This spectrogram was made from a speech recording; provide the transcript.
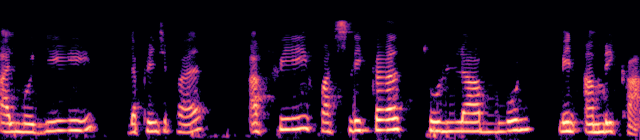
Al-Mudir, the principal, Afi Faslikal Tulabun min Amerika.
